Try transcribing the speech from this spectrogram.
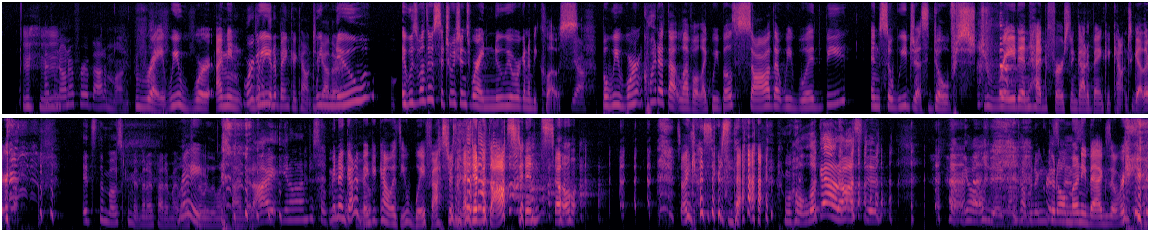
I've Mhm. known her for about a month. Right. We were. I mean, We're going to we, get a bank account we knew it was one of those situations where I knew we were going to be close. Yeah. But we weren't quite at that level. Like we both saw that we would be, and so we just dove straight in head first and got a bank account together. The most commitment I've had in my life in Right. a really long time. And I, you know what, I'm just so I mean, I grateful got a for bank you. account with you way faster than I did with Austin, so so I guess there's that. Well, look out, Austin. Happy holidays. I'm coming to Christmas. Good old money bags over here.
